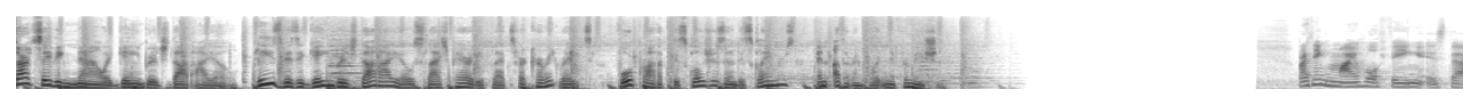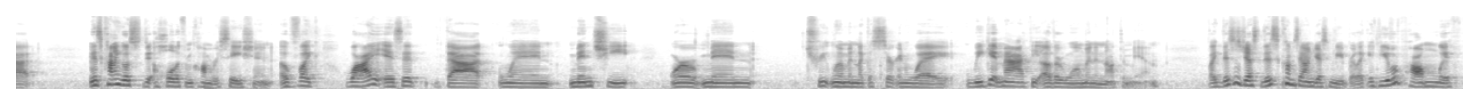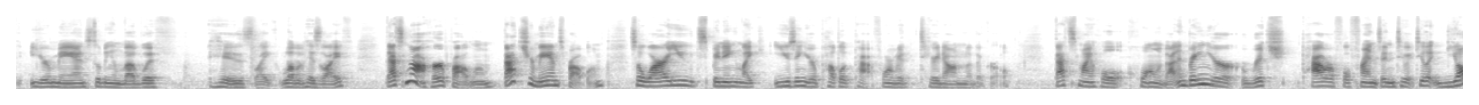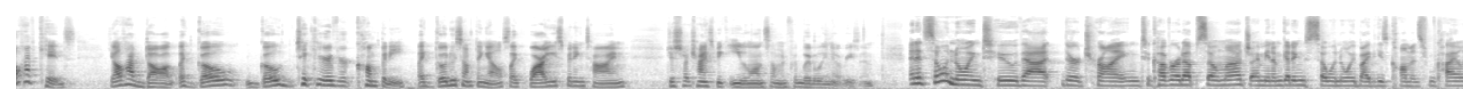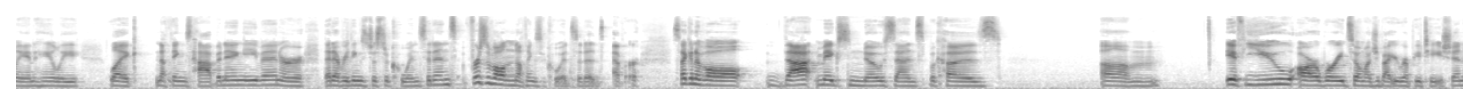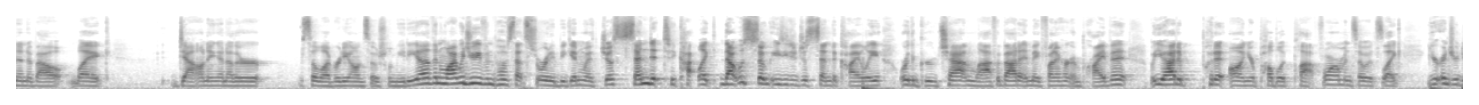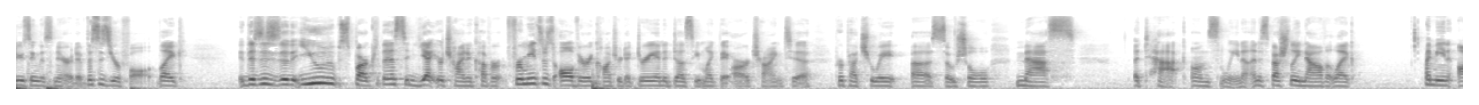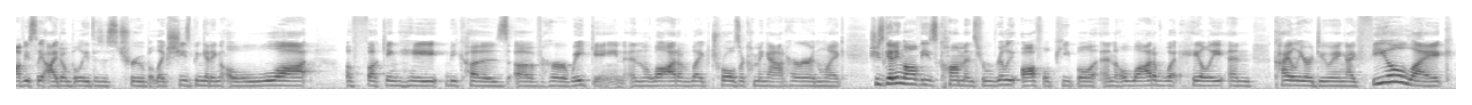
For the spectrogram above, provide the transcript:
Start saving now at Gainbridge.io. Please visit Gainbridge.io slash ParityFlex for current rates, for product disclosures and disclaimers, and other important information. But I think my whole thing is that this kind of goes to a whole different conversation of like, why is it that when men cheat or men treat women like a certain way, we get mad at the other woman and not the man? Like this is just this comes down to Justin Bieber. Like if you have a problem with your man still being in love with his like love of his life, that's not her problem. That's your man's problem. So why are you spinning like using your public platform to tear down another girl? That's my whole qualm about it. and bringing your rich, powerful friends into it too. Like y'all have kids, y'all have dog. Like go go take care of your company. Like go do something else. Like why are you spending time just trying to speak evil on someone for literally no reason? And it's so annoying too that they're trying to cover it up so much. I mean, I'm getting so annoyed by these comments from Kylie and Hailey like nothing's happening even or that everything's just a coincidence. First of all, nothing's a coincidence ever. Second of all, that makes no sense because um if you are worried so much about your reputation and about like downing another celebrity on social media, then why would you even post that story to begin with? Just send it to Ky- like that was so easy to just send to Kylie or the group chat and laugh about it and make fun of her in private, but you had to put it on your public platform and so it's like you're introducing this narrative. This is your fault. Like this is you sparked this and yet you're trying to cover for me it's just all very contradictory and it does seem like they are trying to perpetuate a social mass attack on Selena and especially now that like I mean obviously I don't believe this is true but like she's been getting a lot of fucking hate because of her weight gain. And a lot of like trolls are coming at her and like she's getting all these comments from really awful people. And a lot of what Hailey and Kylie are doing I feel like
